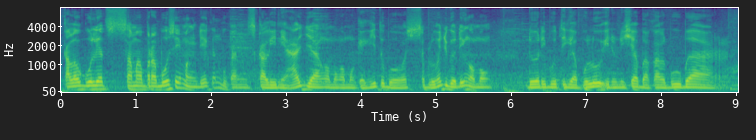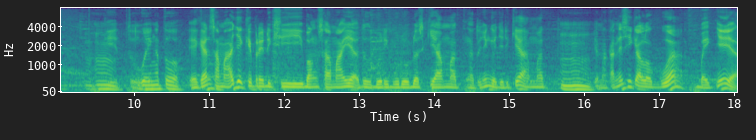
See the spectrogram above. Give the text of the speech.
Kalau gue lihat sama Prabowo sih emang dia kan bukan sekali ini aja ngomong-ngomong kayak gitu bos. Sebelumnya juga dia ngomong 2030 Indonesia bakal bubar. Gitu. Gue inget tuh. Ya kan sama aja kayak prediksi bangsa Maya tuh 2012 kiamat. Ngatunya nggak jadi kiamat. Hmm. Ya makanya sih kalau gua baiknya ya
